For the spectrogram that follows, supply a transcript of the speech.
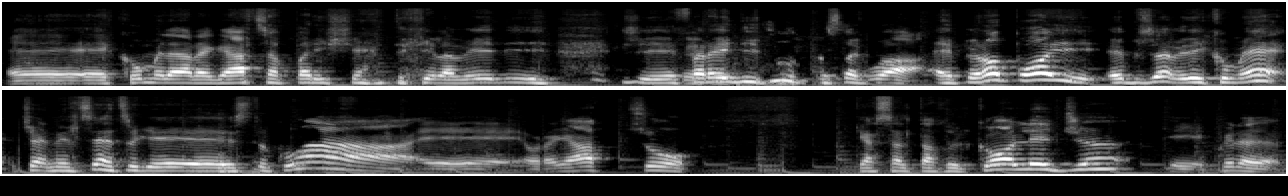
Eh, è come la ragazza appariscente che la vedi, cioè, farei di tutto sta qua. Eh, però poi eh, bisogna vedere com'è. Cioè, nel senso che sto qua è un ragazzo che ha saltato il college e quella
